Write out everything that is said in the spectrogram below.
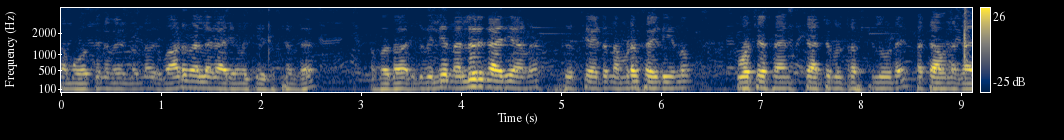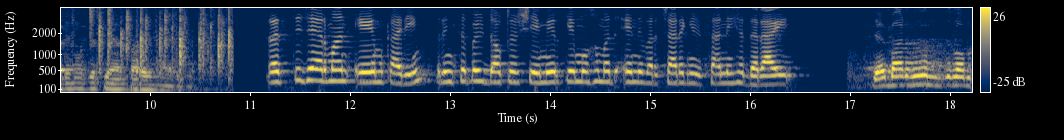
സമൂഹത്തിന് വേണ്ടുന്ന ഒരുപാട് നല്ല കാര്യങ്ങൾ ചെയ്തിട്ടുണ്ട്. അപ്പോൾ ഇത് ഇത് വലിയ നല്ലൊരു കാര്യമാണ്. തീർച്ചയായിട്ടും നമ്മുടെ സൈഡിൽ നിന്നും വാച്ച് ഫാൻസ് ചാരിറ്റബിൾ ട്രസ്റ്റിലൂടെ പറ്റാവുന്ന കാര്യങ്ങളൊക്കെ ചെയ്യാൻ പറയുന്നതായിരിക്കും. Trust chairman A M Kareem principal doctor Shemeer K Muhammad എന്നിവർ ചടങ്ങിൽ സന്നിഹിതരായി. ജയഭാരത് സംബന്ധിച്ചിടത്തോളം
